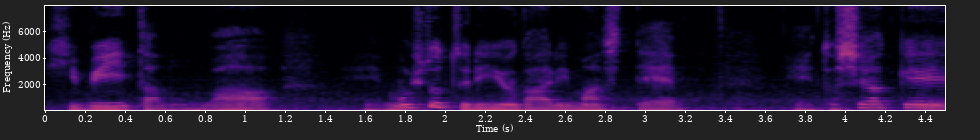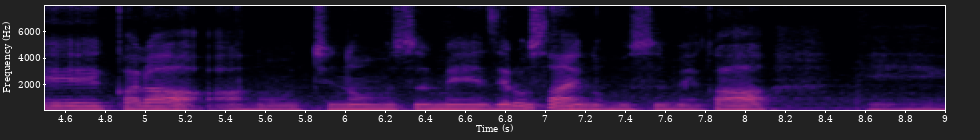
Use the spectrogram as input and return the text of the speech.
響いたのは、え、もう一つ理由がありまして、え年明けからあのうちの娘0歳の娘が、え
